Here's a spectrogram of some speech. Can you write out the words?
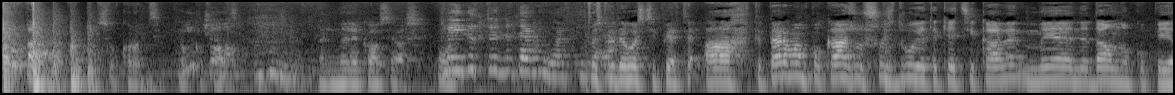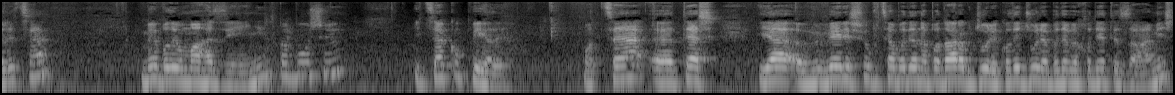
Опа! Що в коробці? Нічого. Налякався аж. Прийде хтось до тебе в гості. Хтось прийде гості пити. А тепер вам покажу щось друге таке цікаве. Ми недавно купили це. Ми були в магазині з бабусею і це купили. Оце е, теж я вирішив, це буде на подарок Джулі. Коли Джуля буде виходити заміж,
